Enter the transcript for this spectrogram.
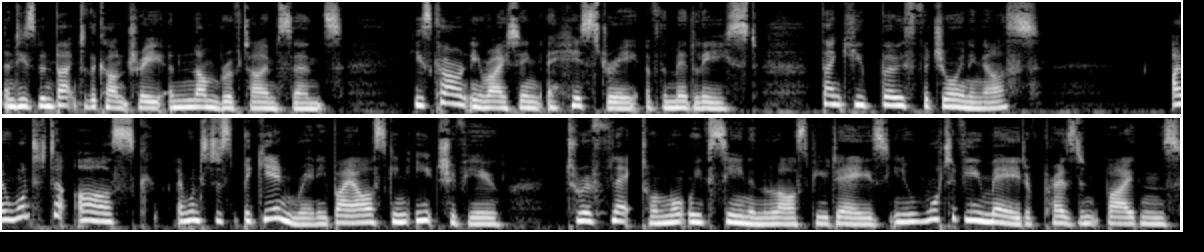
and he's been back to the country a number of times since. He's currently writing a history of the Middle East. Thank you both for joining us. I wanted to ask, I wanted to begin really by asking each of you to reflect on what we've seen in the last few days. You know, what have you made of President Biden's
